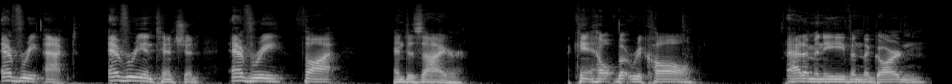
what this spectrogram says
every act, every intention, every thought and desire. I can't help but recall Adam and Eve in the garden.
